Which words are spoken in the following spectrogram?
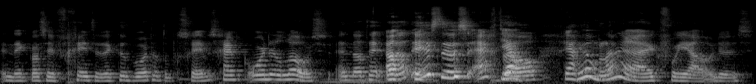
en ik was even vergeten dat ik dat woord had opgeschreven, schrijf ik oordeelloos. En dat, he- Oh. dat is dus echt Ja, wel ja. heel belangrijk voor jou dus.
